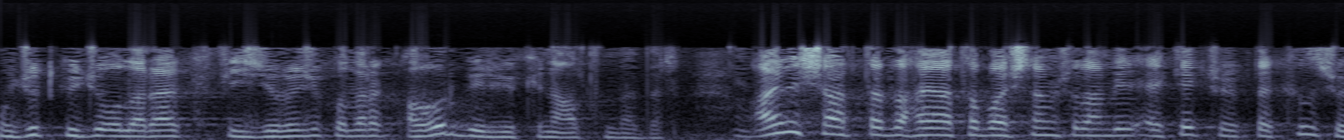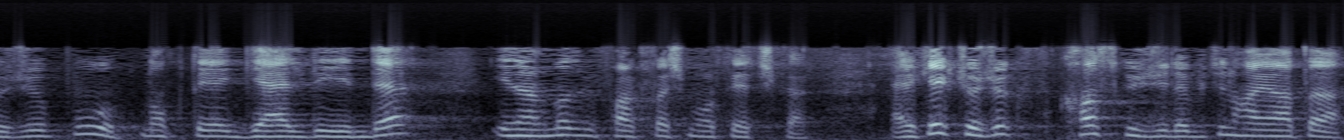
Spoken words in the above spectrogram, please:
vücut gücü olarak, fizyolojik olarak ağır bir yükün altındadır. Aynı şartlarda hayata başlamış olan bir erkek çocukla kız çocuğu bu noktaya geldiğinde inanılmaz bir farklılaşma ortaya çıkar. Erkek çocuk kas gücüyle bütün hayata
